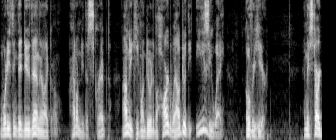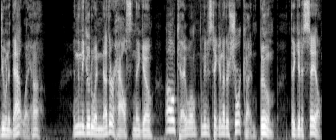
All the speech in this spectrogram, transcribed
What do you think they do then? They're like, oh, I don't need the script. I don't need to keep on doing it the hard way. I'll do it the easy way over here. And they start doing it that way, huh? And then they go to another house and they go, Oh, okay, well, let me just take another shortcut. And boom, they get a sale.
